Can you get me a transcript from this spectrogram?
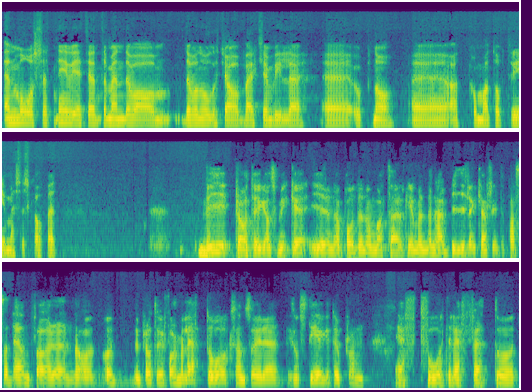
en målsättning vet jag inte, men det var, det var något jag verkligen ville eh, uppnå. Eh, att komma topp tre i mästerskapet. Vi pratar ju ganska mycket i den här podden om att här, okay, men den här bilen kanske inte passar den föraren och, och nu pratar vi Formel 1 då och sen så är det liksom steget upp från F2 till F1 och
